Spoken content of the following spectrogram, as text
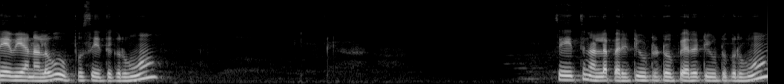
தேவையான அளவு உப்பு சேர்த்துக்கிடுவோம் சேர்த்து நல்லா பெரட்டி விட்டுட்டு பெரட்டி விட்டுக்கிருவோம்.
